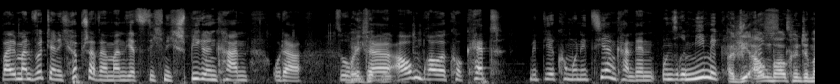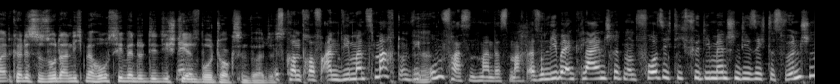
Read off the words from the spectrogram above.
weil man wird ja nicht hübscher, wenn man jetzt sich nicht spiegeln kann oder so Aber mit der Augenbraue kokett mit dir kommunizieren kann. Denn unsere Mimik. Also die Augenbraue könnte man, könntest du so dann nicht mehr hochziehen, wenn du dir die Stirn botoxen würdest. Es kommt darauf an, wie man es macht und wie ja. umfassend man das macht. Also lieber in kleinen Schritten und vorsichtig für die Menschen, die sich das wünschen.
